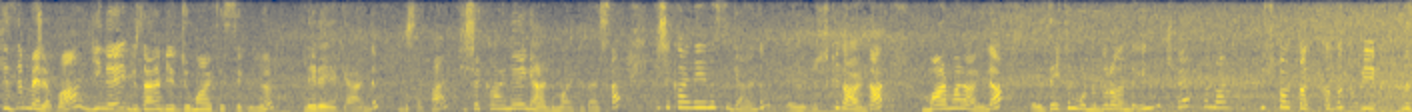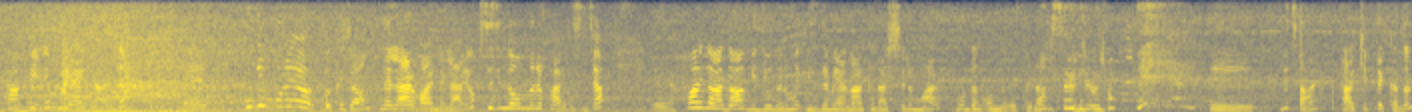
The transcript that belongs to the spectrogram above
Herkese merhaba. Yine güzel bir cumartesi günü nereye geldim? Bu sefer Fişekhane'ye geldim arkadaşlar. Fişekhane'ye nasıl geldim? Ee, Üsküdar'dan Marmaray'la e, Zeytinburnu durağında indik ve hemen 3-4 dakikalık bir mesafeyle buraya geldim. Ee, bugün buraya bakacağım. Neler var neler yok. Sizinle onları paylaşacağım. Ee, hala da videolarımı izlemeyen arkadaşlarım var. Buradan onlara selam söylüyorum. Ee, lütfen takipte kalın.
